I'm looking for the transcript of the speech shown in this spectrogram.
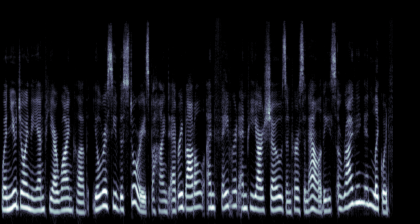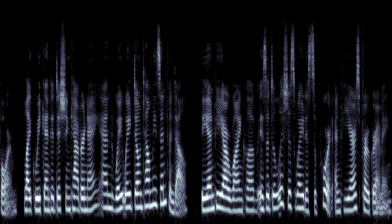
When you join the NPR Wine Club, you'll receive the stories behind every bottle and favorite NPR shows and personalities arriving in liquid form, like Weekend Edition Cabernet and Wait Wait Don't Tell Me Zinfandel. The NPR Wine Club is a delicious way to support NPR's programming.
